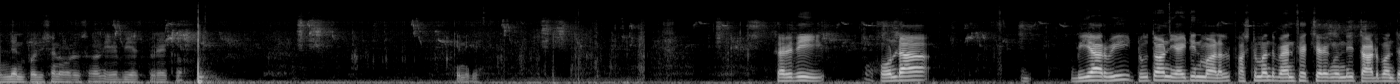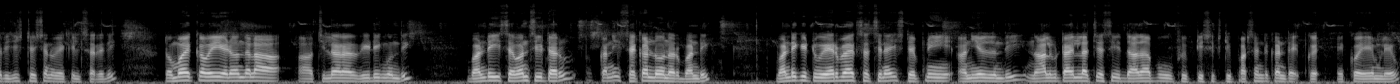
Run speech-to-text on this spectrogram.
ఇంజన్ పొజిషన్ కూడా చూసుకోండి ఏబిఎస్ బ్రేక్ కిందికి. సార్ ఇది Honda BRV two thousand eighteen model first month manufacturing ఉంది. Third month registration vehicle sir ఇది. తొంభై ఒక్క వెయ్యి ఏడు వందల చిల్లర రీడింగ్ ఉంది. బండి సెవెన్ సీటరు కానీ సెకండ్ ఓనర్ బండి. బండికి టూ ఎయిర్ బ్యాగ్స్ వచ్చినాయి. స్టెప్ని అన్యూజ్ ఉంది. నాలుగు టైర్లు వచ్చేసి దాదాపు ఫిఫ్టీ సిక్స్టీ పర్సెంట్ కంటే ఎక్కువ ఎక్కువ ఏం లేవు.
